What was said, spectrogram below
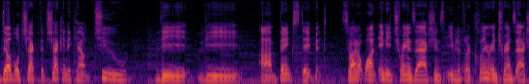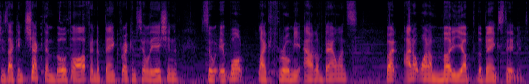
double check the checking account to the, the uh, bank statement So I don't want any transactions, even if they're clearing transactions, I can check them both off in the bank reconciliation. So it won't like throw me out of balance, but I don't want to muddy up the bank statement.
